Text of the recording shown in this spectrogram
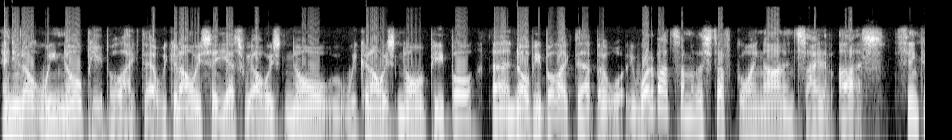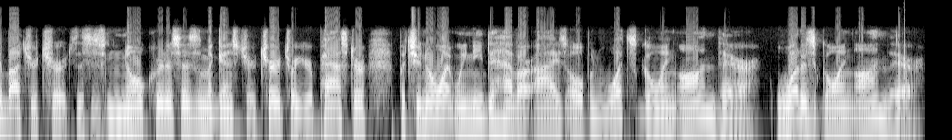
And you know, we know people like that. We can always say yes. We always know. We can always know people, uh, know people like that. But w- what about some of the stuff going on inside of us? Think about your church. This is no criticism against your church or your pastor. But you know what? We need to have our eyes open. What's going on there? What is going on there?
